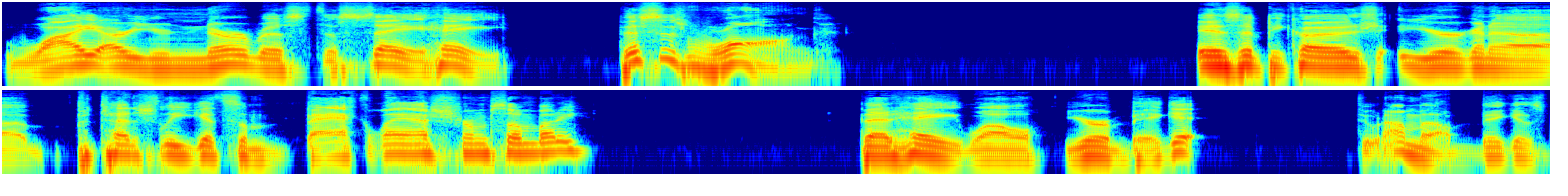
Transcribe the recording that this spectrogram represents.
Why are you nervous to say, hey, this is wrong? Is it because you're going to potentially get some backlash from somebody? That, hey, well, you're a bigot? Dude, I'm the biggest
